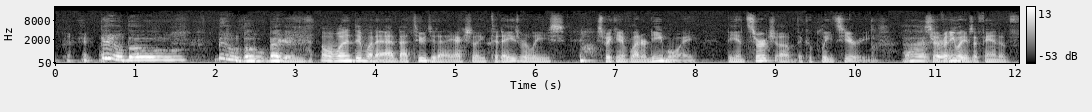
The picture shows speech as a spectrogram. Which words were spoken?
Bilbo. Bilbo Baggins. Oh, well, I did want to add that too today. Actually, today's release, speaking of Leonard Nimoy, the In Search of the complete series. That's so if anybody was a fan of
